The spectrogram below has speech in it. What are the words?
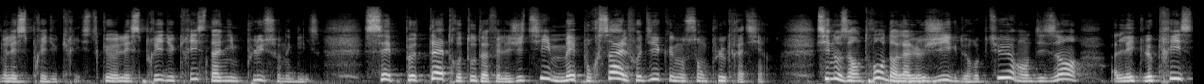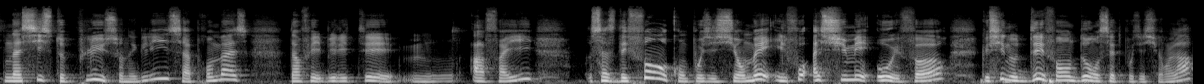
l'esprit du Christ, que l'esprit du Christ n'anime plus son Église. C'est peut-être tout à fait légitime, mais pour ça, il faut dire que nous sommes plus chrétiens. Si nous entrons dans la logique de rupture en disant le Christ n'assiste plus son Église, sa promesse d'infaillibilité hum, a failli, ça se défend en composition, mais il faut assumer haut et fort que si nous défendons cette position-là,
